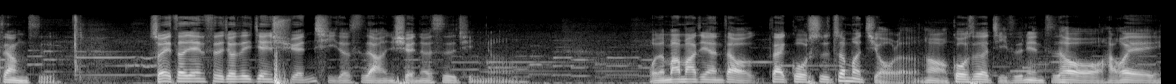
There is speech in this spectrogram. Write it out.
这样子。所以这件事就是一件玄奇的事啊，很玄的事情哦。我的妈妈竟然在我在过世这么久了哈，过世了几十年之后，还会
